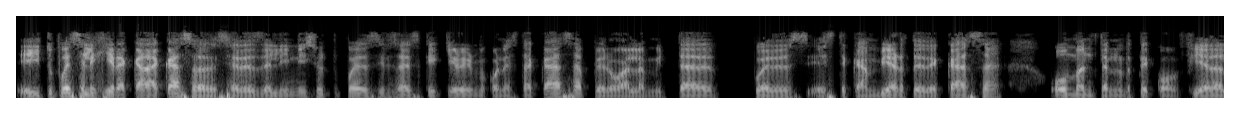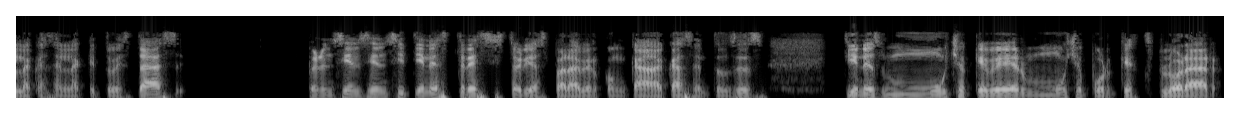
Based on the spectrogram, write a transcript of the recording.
Y tú puedes elegir a cada casa, o sea, desde el inicio tú puedes decir, ¿sabes qué? Quiero irme con esta casa, pero a la mitad puedes este, cambiarte de casa o mantenerte fiel a la casa en la que tú estás pero en sí, en sí, tienes tres historias para ver con cada casa, entonces tienes mucho que ver, mucho por qué explorar.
